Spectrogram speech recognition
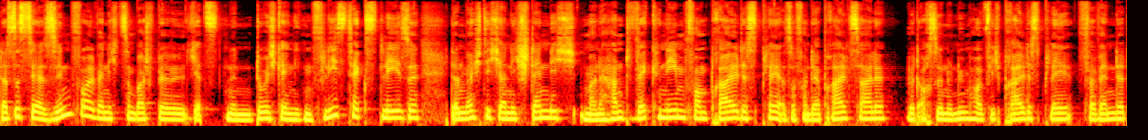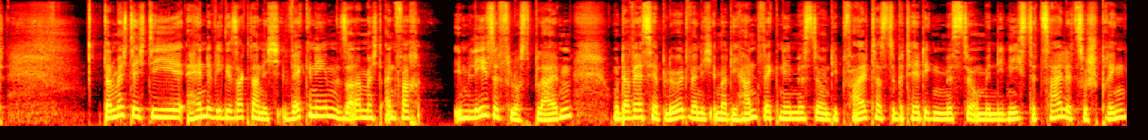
Das ist sehr sinnvoll, wenn ich zum Beispiel jetzt einen durchgängigen Fließtext lese, dann möchte ich ja nicht ständig meine Hand wegnehmen vom Braille-Display, also von der Braillezeile, wird auch synonym häufig Braille-Display verwendet. Dann möchte ich die Hände, wie gesagt, da nicht wegnehmen, sondern möchte einfach im Lesefluss bleiben. Und da wäre es ja blöd, wenn ich immer die Hand wegnehmen müsste und die Pfeiltaste betätigen müsste, um in die nächste Zeile zu springen.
